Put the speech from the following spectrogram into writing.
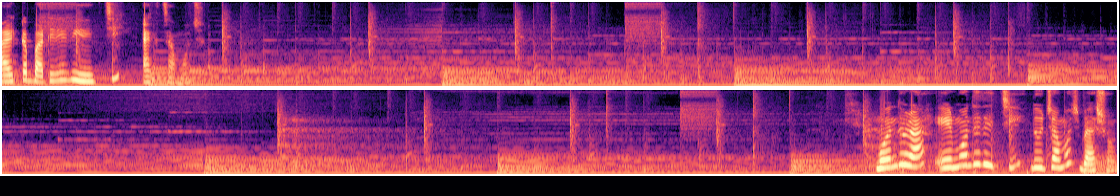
আরেকটা বাটিতে নিয়ে নিচ্ছি, এক চামচ। বন্ধুরা, এর মধ্যে দিচ্ছি দু চামচ বেসন।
